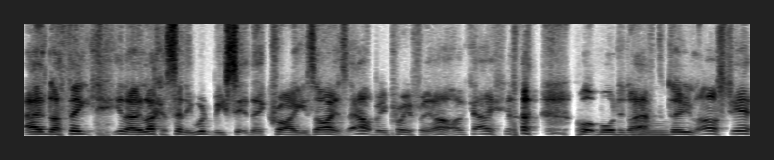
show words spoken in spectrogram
and I think you know, like I said, he wouldn't be sitting there crying his eyes out, but he probably think, oh, okay, what more did I have to do last year?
